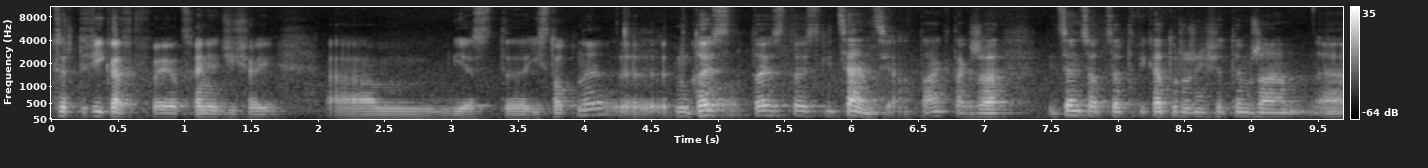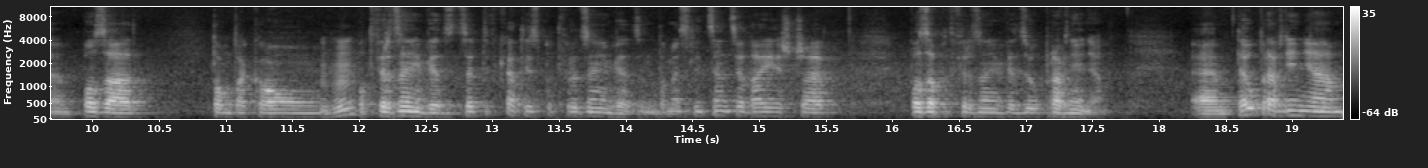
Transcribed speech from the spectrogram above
certyfikat w Twojej ocenie dzisiaj jest istotny? e, rynkowo? To jest, to jest, to jest licencja, tak? Także licencja od certyfikatu różni się tym, że e, poza tą taką Mhm. potwierdzeniem wiedzy, certyfikat jest potwierdzeniem wiedzy, natomiast licencja daje jeszcze poza potwierdzeniem wiedzy uprawnienia. E, Te uprawnienia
